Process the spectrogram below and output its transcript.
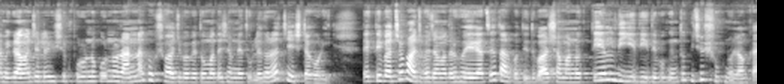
আমি গ্রামাঞ্চলের ভীষণ পুরনো পুরনো রান্না খুব সহজভাবে তোমাদের সামনে তুলে ধরার চেষ্টা করি। দেখতেই পাচ্ছ, মাছ ভাজা আমাদের হয়ে গেছে। তারপর দিয়ে দেবো আর সামান্য তেল দিয়ে দিয়ে দেবো কিন্তু কিছু শুকনো লঙ্কা।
